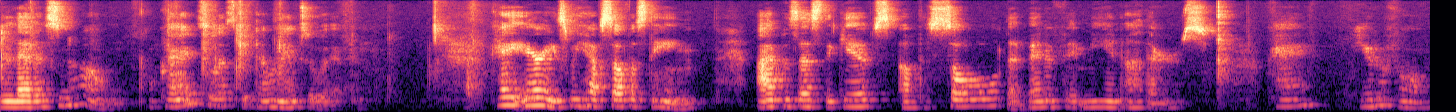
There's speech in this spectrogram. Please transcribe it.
let us know. Okay, so let's get down into it. Okay, Aries, we have self-esteem. I possess the gifts of the soul that benefit me and others. Okay, beautiful.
